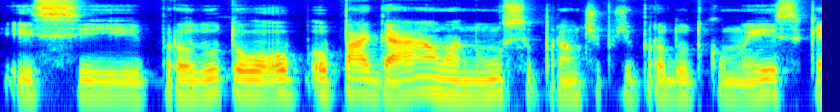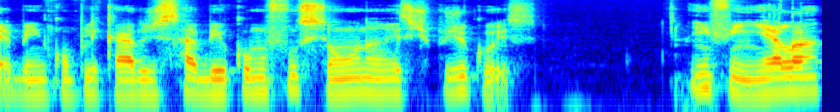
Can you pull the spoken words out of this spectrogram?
esse produto ou, ou pagar um anúncio para um tipo de produto como esse, que é bem complicado de saber como funciona esse tipo de coisa. Enfim, ela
